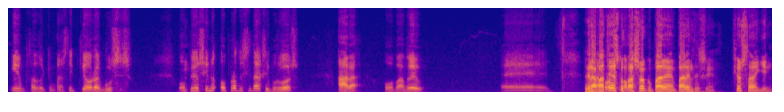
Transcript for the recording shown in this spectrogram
είναι που θα δοκιμαστεί και ο Ραγκούσης, ο οποίος είναι ο πρώτος συντάξει υπουργός. Άρα, ο Παπανδρέου ε, Γραμματέας πρόσωπα- του Πασόκου παρέ- παρένθεση. Ποιος θα γίνει;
